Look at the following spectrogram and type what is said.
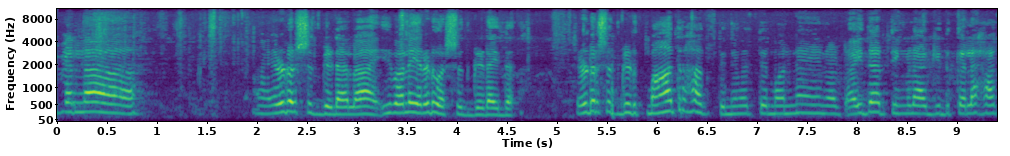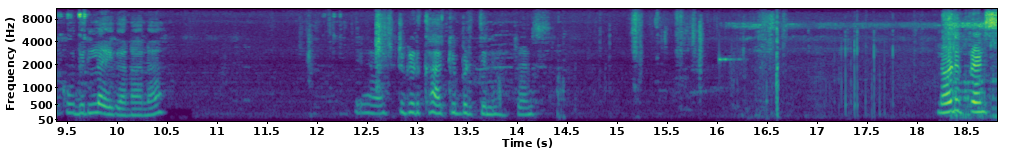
ಇವೆಲ್ಲ ಎರಡು ವರ್ಷದ ಗಿಡ ಅಲ್ಲ, ಇವೆಲ್ಲ ಎರಡು ವರ್ಷದ ಗಿಡ ಇದೆ. ಎರಡು ವರ್ಷದ ಗಿಡಕ್ಕೆ ಮಾತ್ರ ಹಾಕ್ತೀನಿ. ಮತ್ತೆ ಮೊನ್ನೆ ಐದಾರು ತಿಂಗಳಾಗಿದ್ದಕ್ಕೆಲ್ಲ ಹಾಕುವುದಿಲ್ಲ ಈಗ ನಾನು. ಅಷ್ಟು ಗಿಡಕ್ಕೆ ಹಾಕಿ ಬಿಡ್ತೀನಿ ಫ್ರೆಂಡ್ಸ್ ನೋಡಿ ಫ್ರೆಂಡ್ಸ್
